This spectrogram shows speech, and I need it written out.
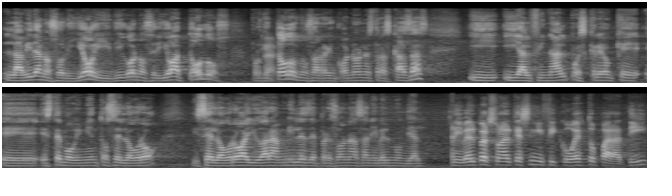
la vida nos orilló y digo nos orilló a todos, porque Claro. todos nos arrinconó en nuestras casas y, y al final pues creo que eh, este movimiento se logró y se logró ayudar a miles de personas a nivel mundial. A nivel personal, ¿qué significó esto para ti?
